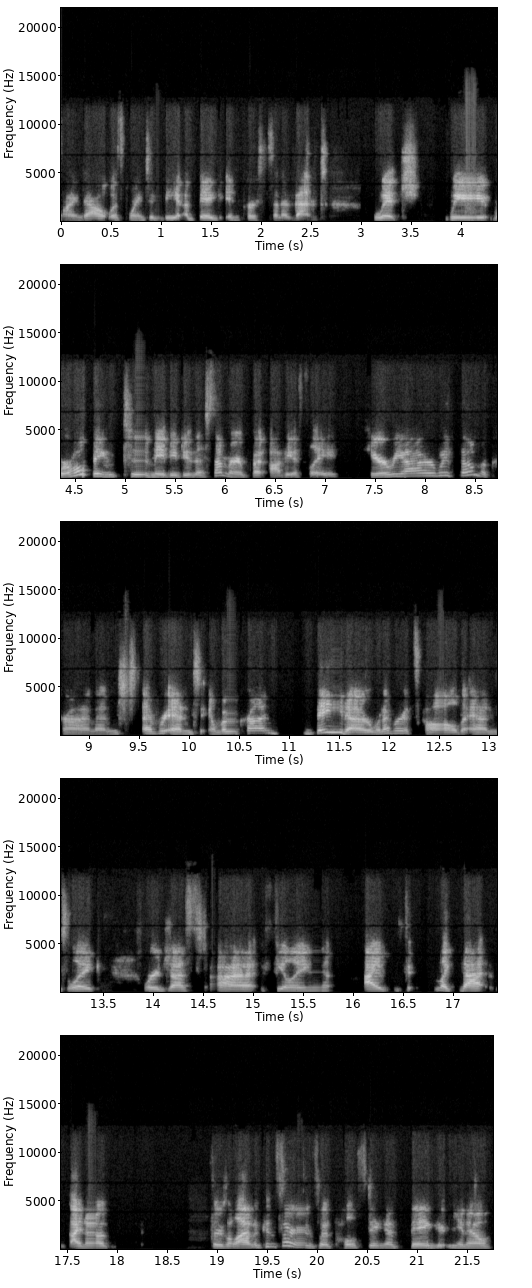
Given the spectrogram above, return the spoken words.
lined out was going to be a big in-person event which we were hoping to maybe do this summer but obviously here we are with Omicron and every and Omicron beta or whatever it's called. And like we're just uh feeling I like that. I know there's a lot of concerns with hosting a big, you know,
